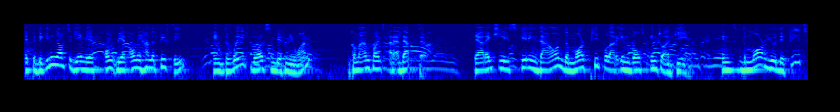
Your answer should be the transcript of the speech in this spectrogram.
at the beginning of the game, we, have on, we had only 150, and the way it works in BFME 1, the command points are adaptive. They are actually scaling down the more people are involved into a game. And the more you defeat,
